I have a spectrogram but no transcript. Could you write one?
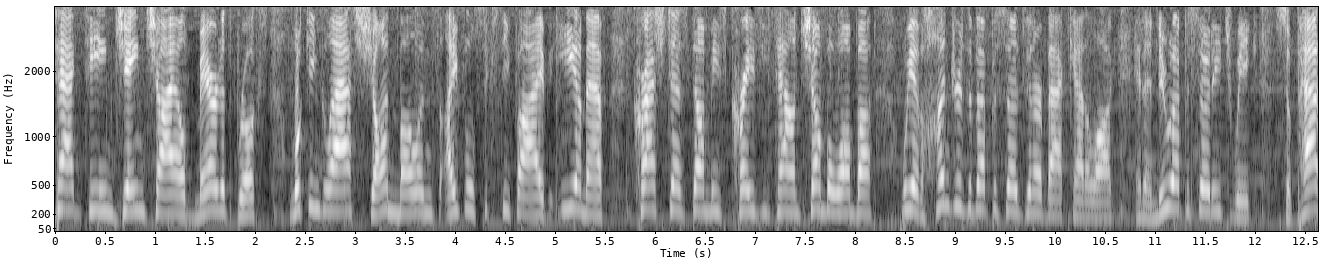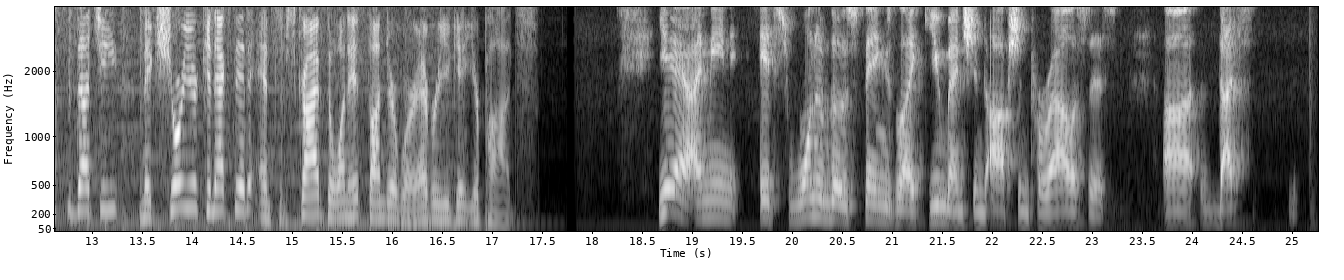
Tag Team, Jane Child, Meredith Brooks, Looking Glass, Shawn Mullins, Eiffel 65, EMF, Crash Test Dummies, Crazy Town, Chumbawamba. We have hundreds of episodes in our back catalog and a new episode each week, so pass the Dutchie, make sure you're connected, and subscribe to One Hit Thunder wherever you get your pods. Yeah, I mean, it's one of those things like you mentioned, option paralysis. Uh, that's,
